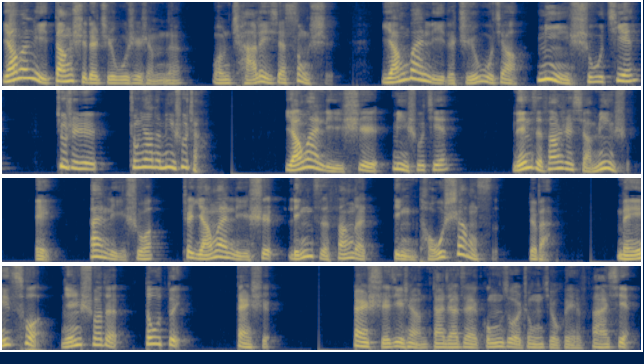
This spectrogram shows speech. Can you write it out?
杨万里当时的职务是什么呢？我们查了一下《宋史》，杨万里的职务叫秘书监，就是中央的秘书长。杨万里是秘书监，林子方是小秘书。哎，按理说这杨万里是林子方的顶头上司，对吧？没错，您说的都对。但是，但实际上大家在工作中就会发现，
